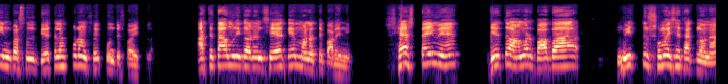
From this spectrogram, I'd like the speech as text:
তিনবার দিয়েছিলাম পঞ্চাশ আচ্ছা তা মনে করেন মানাতে পারেনি। শেষ টাইমে যেহেতু আমার বাবা মৃত্যুর সময় সে থাকল না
